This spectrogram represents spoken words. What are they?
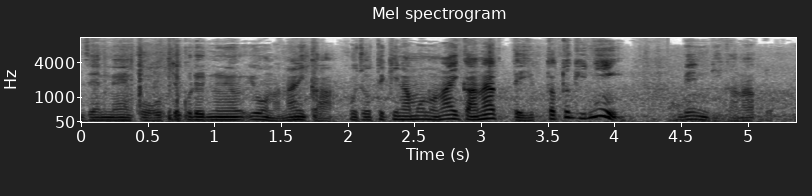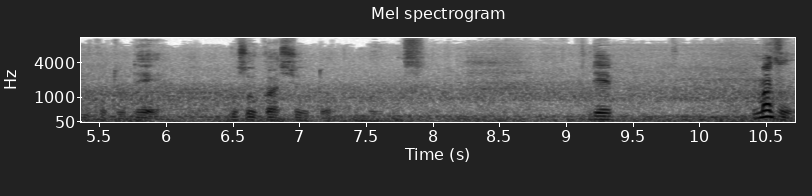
全面こう覆ってくれるような何か補助的なものないかなって言った時に、便利かなということで、ご紹介しようと思います。で、まず、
